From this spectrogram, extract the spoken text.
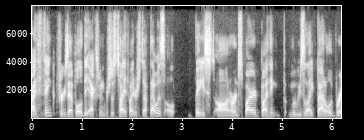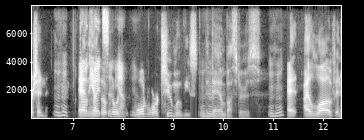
I think, for example, the X Wing versus Tie Fighter stuff that was all based on or inspired by I think movies like Battle of Britain Mm-hmm. and you know, Dogfights and- those yeah, yeah. World War II movies. The Dam Busters. Mm-hmm. And I love in,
